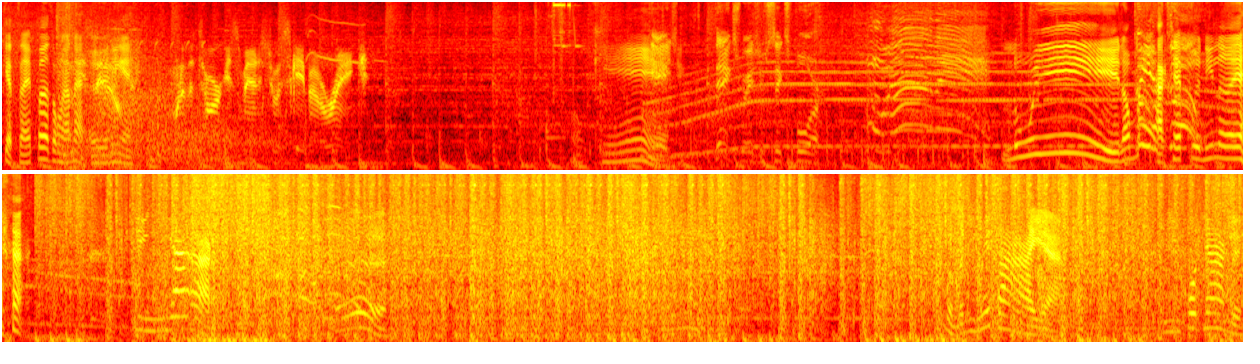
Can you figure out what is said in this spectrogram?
เก็บสไนเปอร์ตรงนั้นน่ะเออ นี่ไง One of the targets managed to escape out of range. โอเค Engaging. Thanks, Razor 6-4. ลุย เราไม่อยากใช้ปืนนี้เลยอะยิงยาก เออ เหมือนมันยิงไม่ตายอะยิงโคตรยากเลย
